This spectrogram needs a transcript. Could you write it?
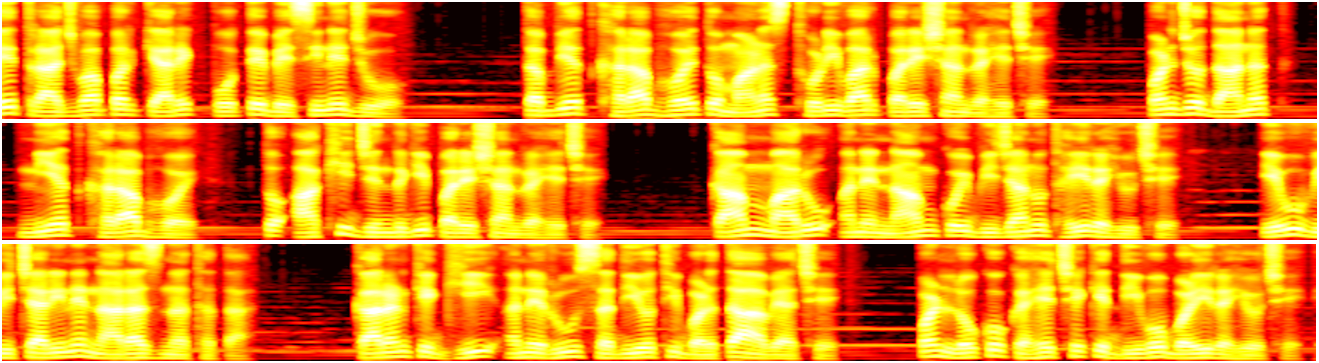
તે ત્રાજવા પર ક્યારેક પોતે બેસીને જુઓ. તબિયત ખરાબ હોય તો માણસ થોડીવાર પરેશાન રહે છે. પણ જો દાનત, નિયત ખરાબ હોય, તો આખી જિંદગી પરેશાન રહે છે. કામ મારું અને નામ કોઈ બીજાનું થઈ રહ્યું છે, એવું વિચારીને નારાજ ન થતા. કારણ કે ઘી અને રૂ સદીઓથી બળતા આવ્યા છે, પણ લોકો કહે છે કે દીવો બળી રહ્યો છે.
